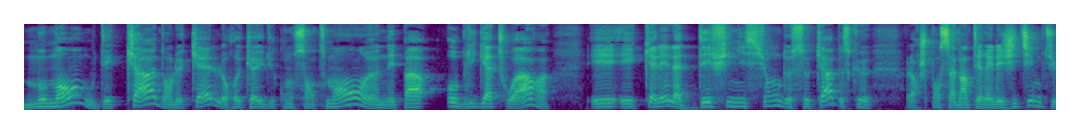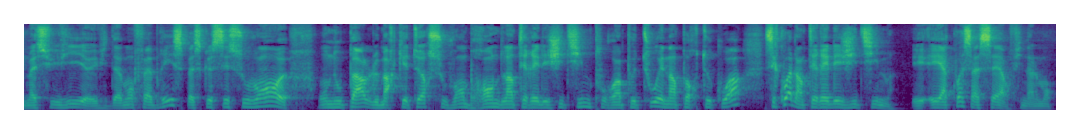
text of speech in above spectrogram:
moments ou des cas dans lesquels le recueil du consentement euh, n'est pas obligatoire et, quelle est la définition de ce cas? Parce que, alors je pense à l'intérêt légitime, tu m'as suivi euh, évidemment Fabrice, parce que c'est souvent, euh, on nous parle, le marketeur souvent brande l'intérêt légitime pour un peu tout et n'importe quoi. C'est quoi l'intérêt légitime? Et, à quoi ça sert finalement?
